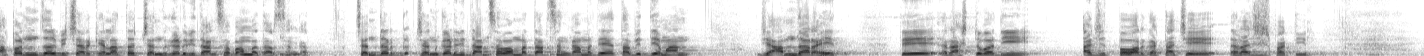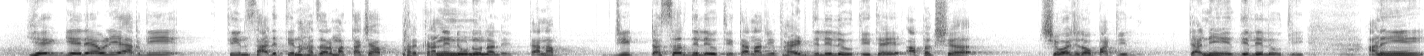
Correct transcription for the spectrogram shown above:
आपण जर विचार केला तर चंदगड विधानसभा मतदारसंघात. चंदर चंदगड विधानसभा मतदारसंघामध्ये आता विद्यमान जे आमदार आहेत ते राष्ट्रवादी अजित पवार गटाचे राजेश पाटील. हे गेल्यावेळी अगदी तीन साडेतीन हजार मताच्या फरकाने निवडून आले. त्यांना जी टसर दिली होती त्यांना जी फाईट दिलेली होती ते अपक्ष शिवाजीराव पाटील त्यांनी दिलेली होती. आणि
